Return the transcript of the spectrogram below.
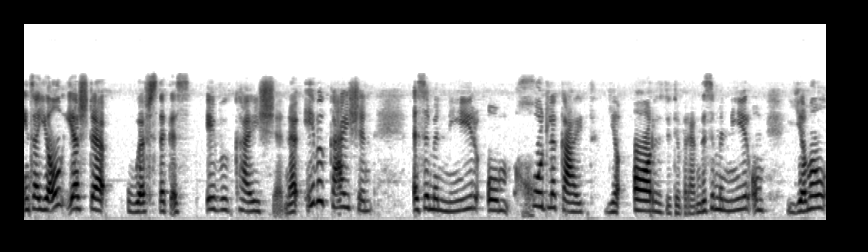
En sy heel eerste hoofstuk is evocation. Nou evocation is 'n manier om goddelikheid jou aarde toe te bring. Dis 'n manier om hemel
